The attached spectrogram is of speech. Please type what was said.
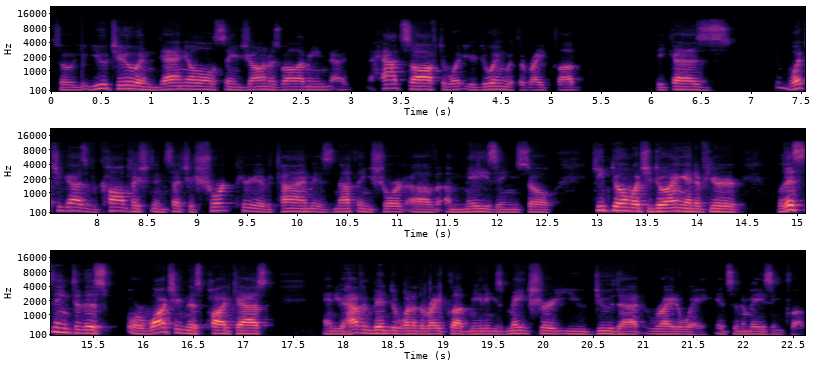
So you too, and Daniel St. Jean as well. I mean, uh, hats off to what you're doing with the REITE Club, because what you guys have accomplished in such a short period of time is nothing short of amazing. So keep doing what you're doing. And if you're listening to this or watching this podcast and you haven't been to one of the REITE Club meetings, make sure you do that right away. It's an amazing club.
